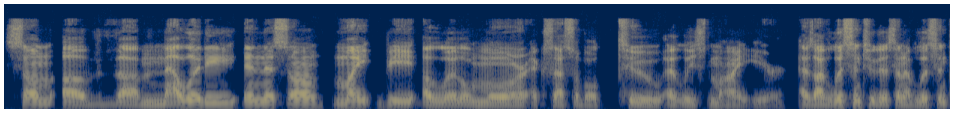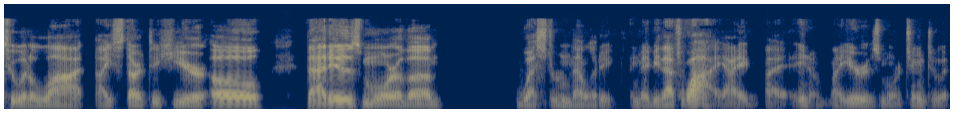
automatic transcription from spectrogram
some of the melody in this song might be a little more accessible to at least my ear. As I've listened to this and I've listened to it a lot, I start to hear, oh, that is more of a Western melody. And maybe that's why I, I you know, my ear is more attuned to it.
